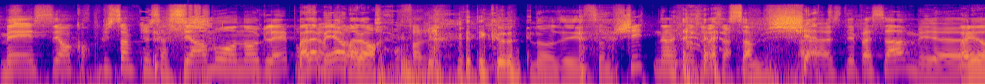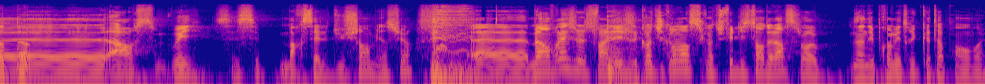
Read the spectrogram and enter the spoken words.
mais c'est encore plus simple que ça. C'est un mot en anglais. pour Bah la merde, genre- alors. pour faire- T'es que. non, c'est some shit. Non, non c'est pas ça. Ça me chie. Euh, ce n'est pas ça, mais euh, I don't know. euh, alors oui, c'est Marcel Duchamp bien sûr. Euh, mais en vrai, je, enfin, les jeux- quand tu commences, quand tu fais de l'histoire de l'art, c'est genre l'un des premiers trucs que t'apprends en vrai.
